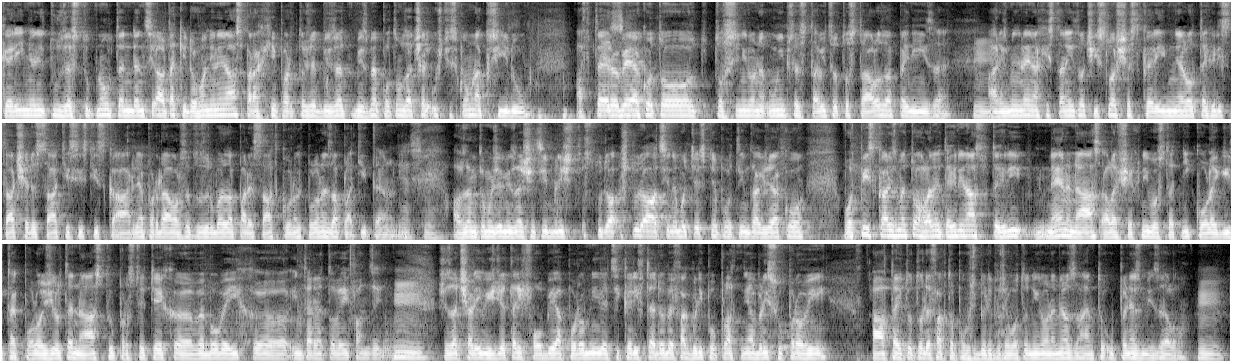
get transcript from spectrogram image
který měli tu zestupnou tendenci, ale taky dohonili nás prachy, protože my jsme, my jsme potom začali už tisknout na křídu a v té době jako to, to si nikdo neumí představit, co to stálo za peníze. Hmm. A když jsme měli nachystané to číslo 6, který mělo tehdy stát 60 tisíc tiskárně a prodával se to zhruba za 50 korun, bylo nezaplatitelné. A vzhledem k tomu, že my jsme všichni byli študáci nebo těsně pod tím, takže jako odpískali jsme to, hlavně tehdy nás, tehdy nejen nás, ale všechny ostatní kolegy, tak položil ten nástup prostě těch eh, webových eh, internetových fanzinů. Hmm. Že začali vyjíždět tady foby a podobné věci, které v té době fakt byly poplatné a byly suprový. A tady toto de facto pohřbili, protože o to nikdo neměl zájem, to úplně zmizelo. Hmm.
